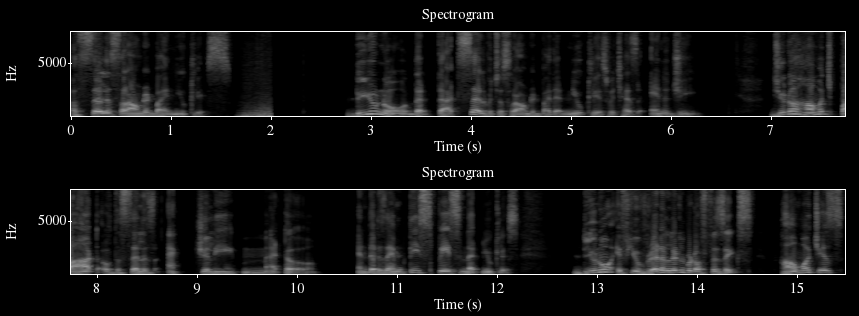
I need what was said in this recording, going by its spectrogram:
A cell is surrounded by a nucleus. Do you know that that cell, which is surrounded by that nucleus, which has energy, do you know how much part of the cell is actually matter? And there is empty space in that nucleus do you know if you've read a little bit of physics, how much is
